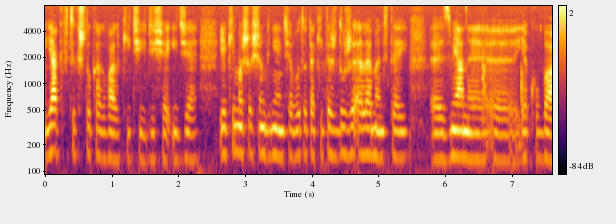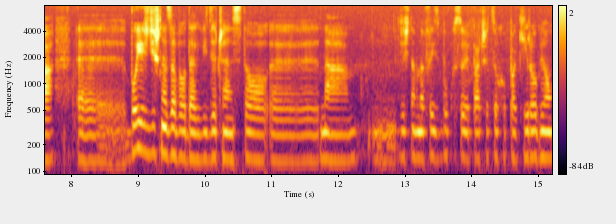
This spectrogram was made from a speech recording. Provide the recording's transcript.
jak w tych sztukach walki ci dzisiaj idzie, jakie masz osiągnięcia, bo to taki też duży element tej zmiany Jakuba, bo jeździsz na zawodach, widzę często na, mm, gdzieś tam na Facebooku sobie patrzę, co chłopaki robią.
